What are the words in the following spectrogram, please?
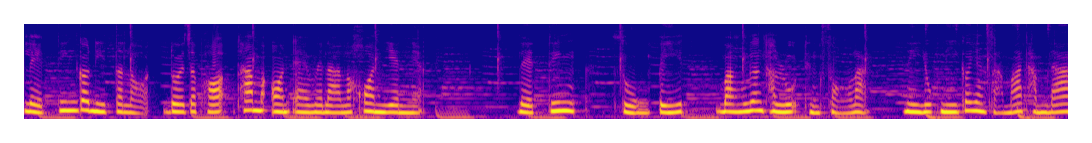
เรตติ้งก็ดีตลอด โดยเฉพาะถ้ามาออนแอร์เวลาละครเย็นเนี่ยเรตติ้งสูงปี๊ดบางเรื่องทะลุถึง 2 หลัก ในยุคนี้ก็ยังสามารถทำได้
